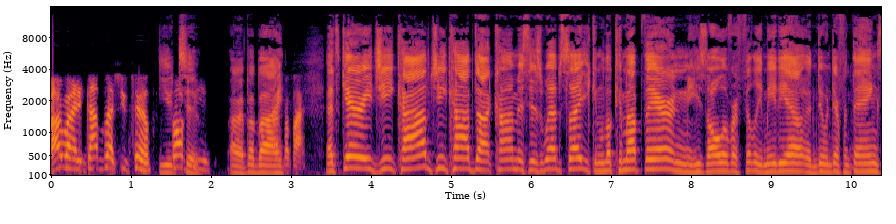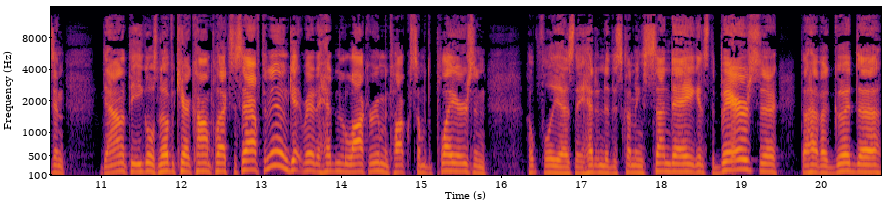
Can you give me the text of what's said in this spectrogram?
All right. God bless you, Tim. You Talk too. To you. All right, bye bye. Bye bye. That's Gary G. Cobb. gcobb.com is his website. You can look him up there, and he's all over Philly media and doing different things. And down at the Eagles NovaCare Complex this afternoon, getting ready to head into the locker room and talk with some of the players. And hopefully, as they head into this coming Sunday against the Bears, uh, they'll have a good uh,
